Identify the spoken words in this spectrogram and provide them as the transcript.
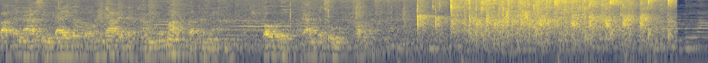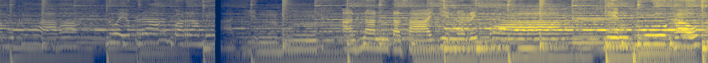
ปรารถนาสิ่งใดก็ขอให้ได้แต่ทำมุ่งมั่นปรารถนาก็เกิดการประชุมครับอนันตสายินฤทธาทินภูเขาไฟ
